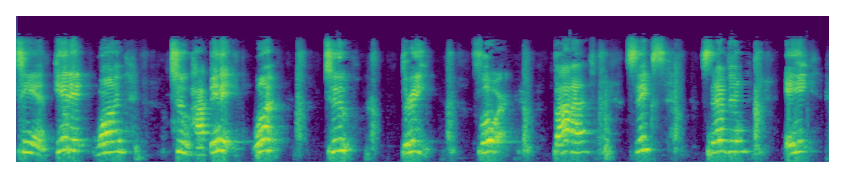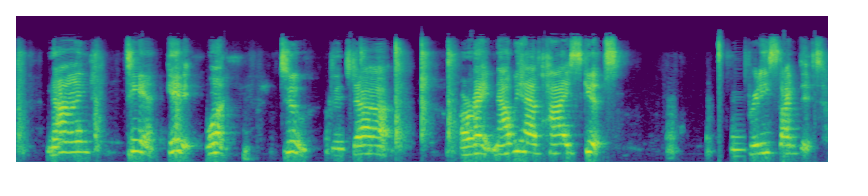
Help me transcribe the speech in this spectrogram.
ten. Hit it. One, two. Hop in it. One, two, three, four, five, six, seven, eight, nine, ten. Hit it. One, two. Good job. All right, now we have high skips. Pretty like this.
